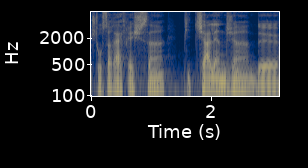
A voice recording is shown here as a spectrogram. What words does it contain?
je trouve ça rafraîchissant, puis challengeant de,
